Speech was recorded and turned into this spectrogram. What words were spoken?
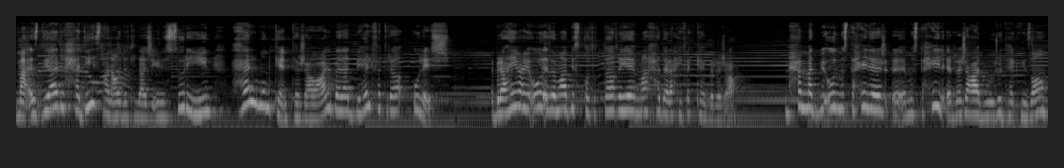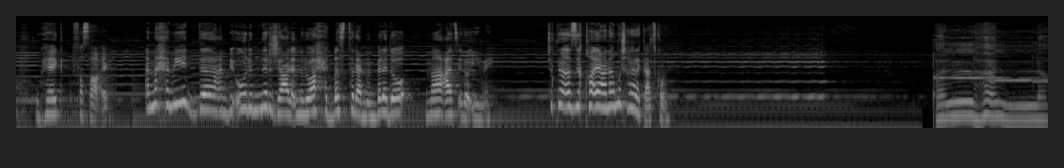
مع ازدياد الحديث عن عودة اللاجئين السوريين هل ممكن ترجعوا على البلد بهالفترة وليش؟ إبراهيم عم يقول إذا ما بيسقط الطاغية ما حدا رح يفكر بالرجعة. محمد بيقول مستحيل الرج... مستحيل الرجعة بوجود هيك نظام وهيك فصائل. أما حميد عم بيقول بنرجع لأنه الواحد بس طلع من بلده ما عاد له قيمة. شكرا أصدقائي على مشاركاتكم. قال هلا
